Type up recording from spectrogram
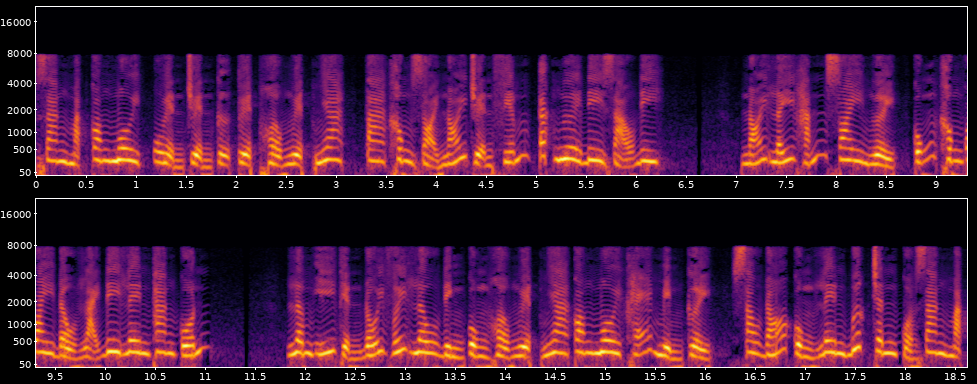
Giang mặt cong môi, uyển chuyển cự tuyệt Hồ Nguyệt Nha, ta không giỏi nói chuyện phiếm, các ngươi đi dạo đi. Nói lấy hắn xoay người, cũng không quay đầu lại đi lên thang cuốn. Lâm Ý Thiển đối với Lâu Đình cùng Hồ Nguyệt Nha cong môi khẽ mỉm cười, sau đó cùng lên bước chân của Giang Mặc.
